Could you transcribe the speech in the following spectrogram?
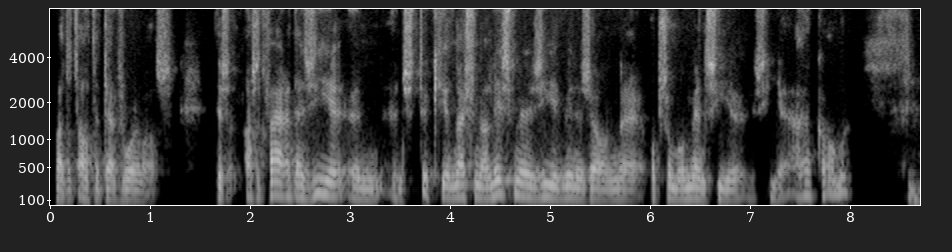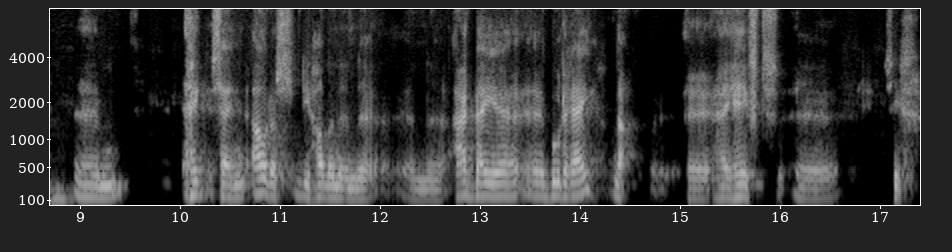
wat het altijd daarvoor was. Dus als het ware, daar zie je een, een stukje nationalisme, zie je binnen zo'n, uh, op zo'n moment zie je, zie je aankomen. Mm-hmm. um, hij, zijn ouders die hadden een, eh, een aardbeienboerderij. Nou, uh, hij heeft uh, zich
